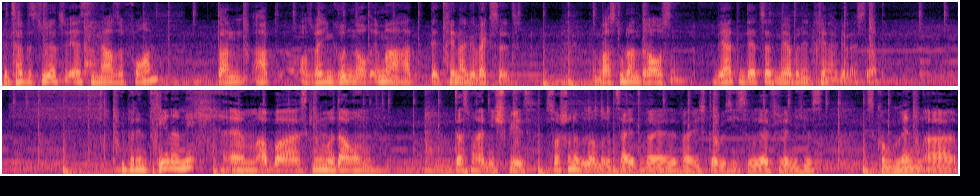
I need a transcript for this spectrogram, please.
Jetzt hattest du ja zuerst die Nase vorn, dann hat, aus welchen Gründen auch immer, hat der Trainer gewechselt. Dann warst du dann draußen. Wer hat in der Zeit mehr über den Trainer gelästert? Über den Trainer nicht, ähm, aber es ging immer darum, dass man halt nicht spielt. Es war schon eine besondere Zeit, weil, weil ich glaube, es nicht so selbstverständlich ist, dass Konkurrenten A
